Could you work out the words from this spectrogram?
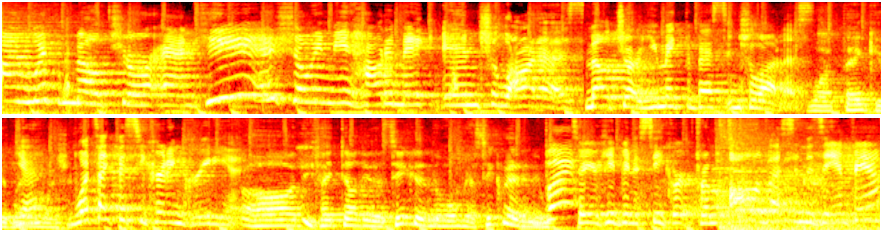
I'm with Melchor and he is showing me how to make enchiladas. Melchor, you make the best enchiladas. Well, thank you very Yeah. much. What's like the secret ingredient? Oh, if I tell you the secret, it won't be a secret anymore. But so you're keeping a secret from all of us in the Zam fam?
